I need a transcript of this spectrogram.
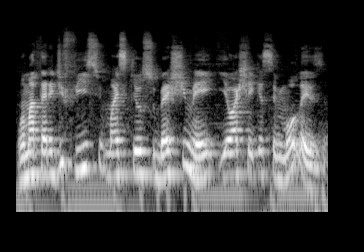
Uma matéria difícil, mas que eu subestimei e eu achei que ia ser moleza.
